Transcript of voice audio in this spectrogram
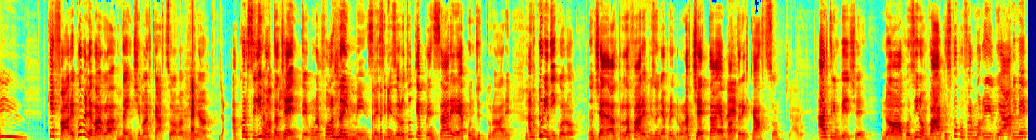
Che fare? Come levarla da in cima al cazzo la mammina? Eh, già. Accorse lì La molta mammina. gente, una folla immensa, e si misero tutti a pensare e a congetturare. Alcuni dicono: non c'è altro da fare, bisogna prendere un'accetta e abbattere Eh. il cazzo. Chiaro. Altri invece: no, così non va, che scopo far morire due anime?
